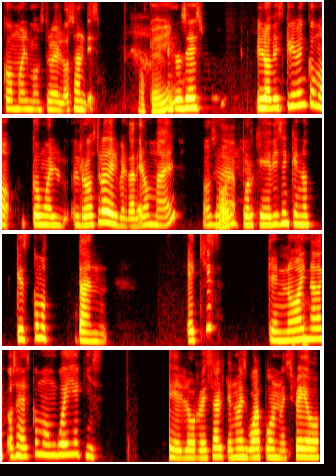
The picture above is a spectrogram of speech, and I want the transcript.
como el monstruo de los Andes. Ok. Entonces, lo describen como, como el, el rostro del verdadero mal, o sea, porque dicen que no, que es como tan X que no hay nada, o sea, es como un güey X que lo resalte, no es guapo, no es feo,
